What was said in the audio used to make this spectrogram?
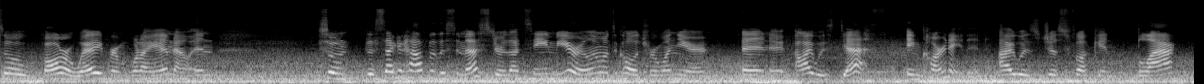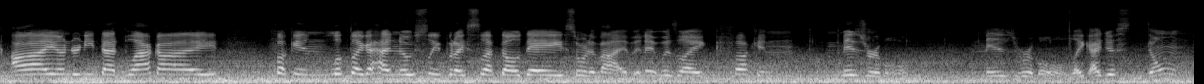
so far away from what I am now. And so the second half of the semester that same year I only went to college for one year and it, I was death incarnated. I was just fucking black eye underneath that black eye fucking looked like I had no sleep but I slept all day sort of vibe and it was like fucking miserable miserable. Like I just don't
